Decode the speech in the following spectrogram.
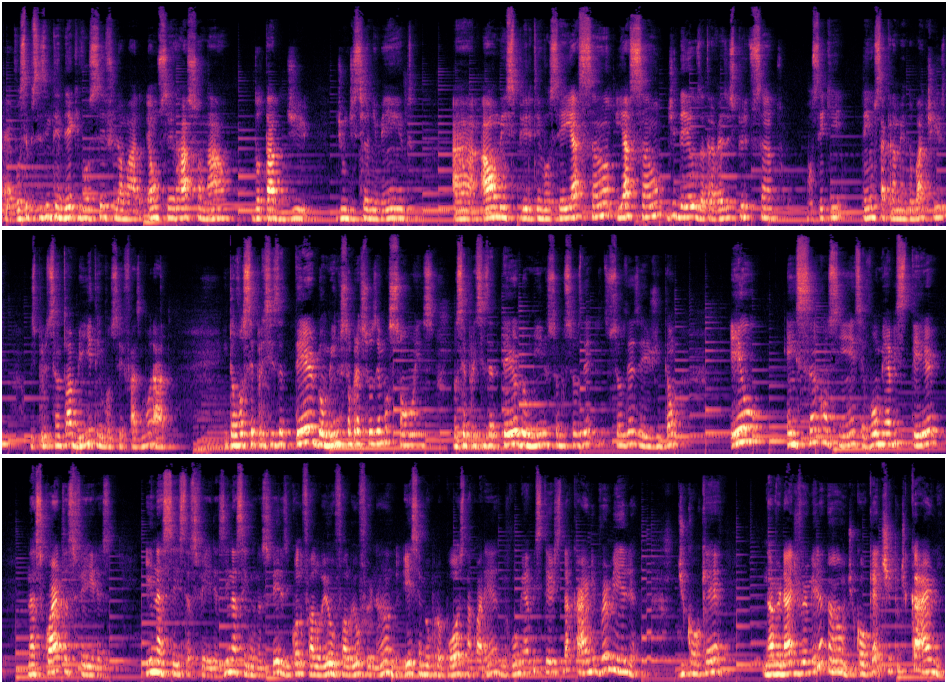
É, você precisa entender que você, filho amado, é um ser racional, dotado de, de um discernimento, a alma e espírito em você e ação e ação de Deus através do Espírito Santo. Você que tem o sacramento do batismo, o Espírito Santo habita em você, faz morada. Então você precisa ter domínio sobre as suas emoções, você precisa ter domínio sobre os seus, de, seus desejos. Então eu, em sã consciência, vou me abster nas quartas-feiras e nas sextas-feiras e nas segundas-feiras, e quando falo eu, falo eu, Fernando, esse é meu propósito na quaresma, eu vou me abster da carne vermelha, de qualquer, na verdade vermelha não, de qualquer tipo de carne,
